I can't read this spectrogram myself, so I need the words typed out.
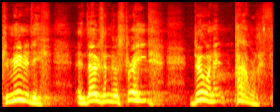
community and those in the street doing it powerless.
